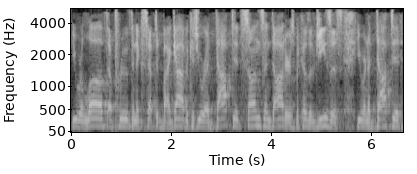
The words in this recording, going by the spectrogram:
you were loved, approved, and accepted by God, because you were adopted sons and daughters because of Jesus, you were an adopted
